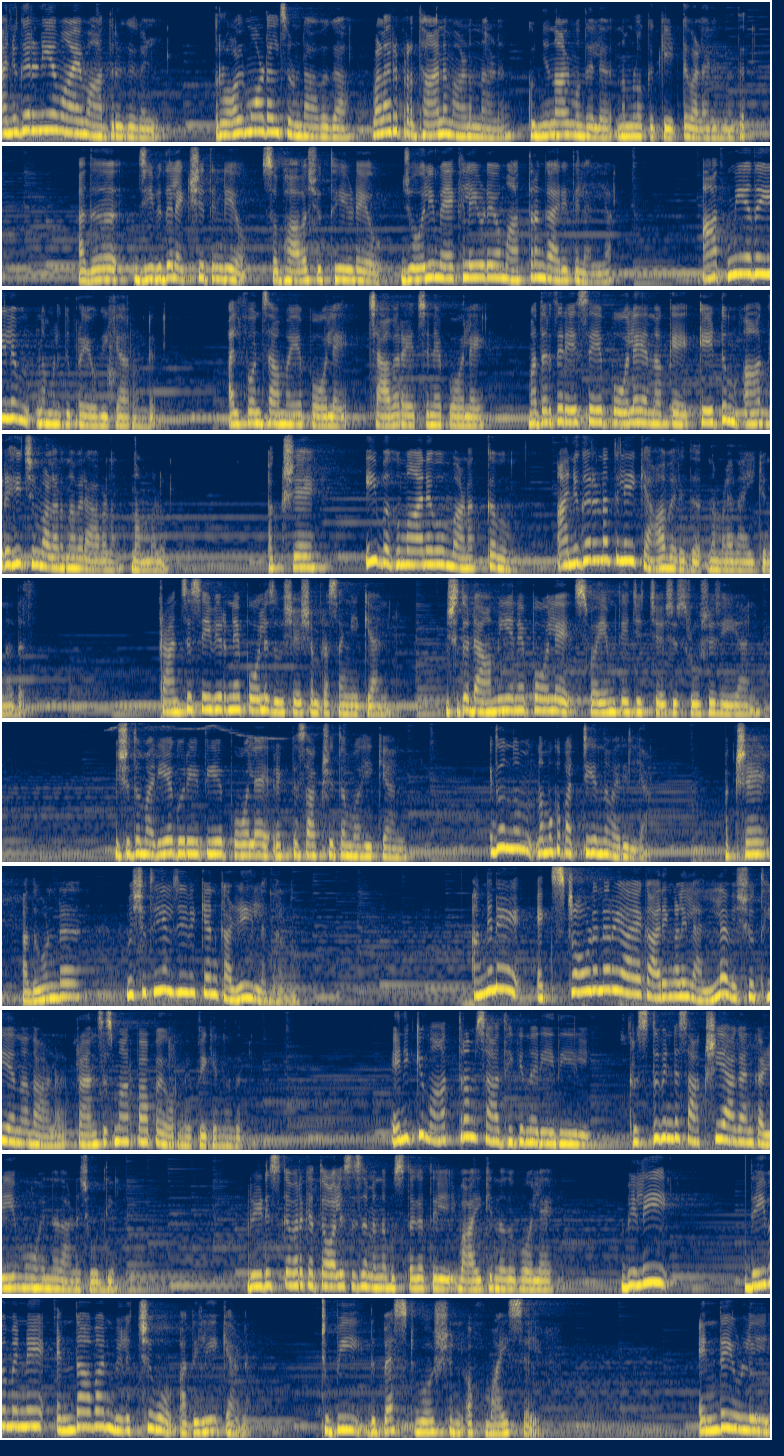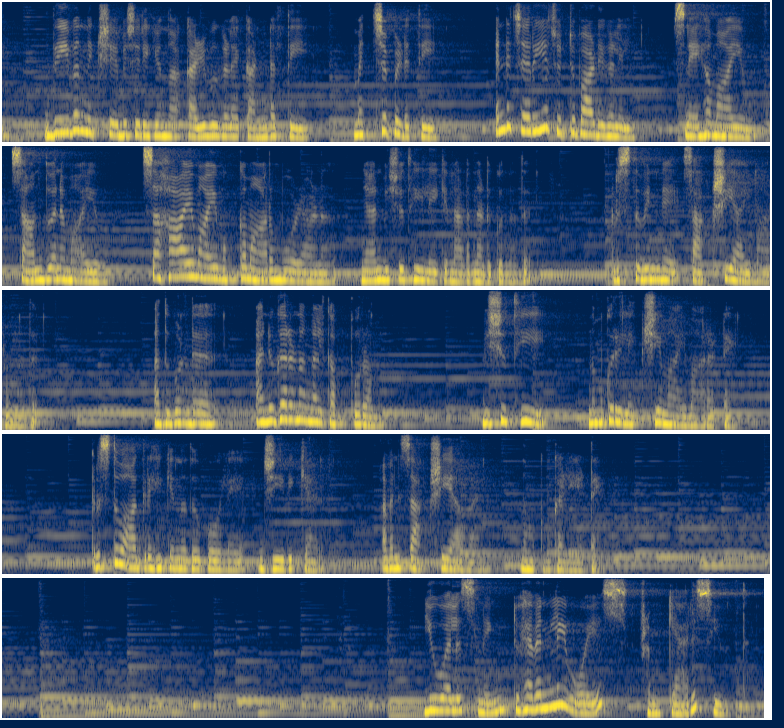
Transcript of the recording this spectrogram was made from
അനുകരണീയമായ മാതൃകകൾ role models ഉണ്ടാവുക വളരെ പ്രധാനമാണെന്നാണ് കുഞ്ഞുനാൾ മുതൽ നമ്മളൊക്കെ കേട്ട് വളരുന്നത്. അത് ജീവിത ലക്ഷ്യത്തിന്റെയോ സ്വഭാവശുദ്ധിയുടെയോ ജോലി മേഖലയുടെയോ മാത്രം കാര്യത്തിലല്ല. ആത്മീയതയിലും നമ്മളിത് പ്രയോഗിക്കാറുണ്ട്. അൽഫോൻസാമയെ പോലെ ചാവറേച്ചനെ പോലെ മദർ തെരേസയെ പോലെ എന്നൊക്കെ കേട്ടും ആഗ്രഹിച്ചും വളർന്നവരാവണം നമ്മളും. പക്ഷേ ഈ ബഹുമാനവും വണക്കവും അനുകരണത്തിലേക്കാവരുത് നമ്മളെ നയിക്കുന്നത്. ഫ്രാൻസിസ് സേവ്യറിനെ പോലെ സുവിശേഷം പ്രസംഗിക്കാൻ വിശുദ്ധ ഡാമിയനെ പോലെ സ്വയം ത്യജിച്ച് ശുശ്രൂഷ ചെയ്യാൻ വിശുദ്ധ മരിയ ഗുരേത്തിയെ പോലെ രക്തസാക്ഷിത്വം വഹിക്കാൻ ഇതൊന്നും നമുക്ക് പറ്റിയെന്ന് വരില്ല. പക്ഷേ അതുകൊണ്ട് വിശുദ്ധിയിൽ ജീവിക്കാൻ കഴിയില്ലെന്നാണോ? അങ്ങനെ എക്സ്ട്രോർഡിനറി ആയ കാര്യങ്ങളിലല്ല വിശുദ്ധി എന്നതാണ് ഫ്രാൻസിസ് മാർപ്പാപ്പ ഓർമ്മിപ്പിക്കുന്നത്. എനിക്ക് മാത്രം സാധിക്കുന്ന രീതിയിൽ ക്രിസ്തുവിന്റെ സാക്ഷിയാകാൻ കഴിയുമോ എന്നതാണ് ചോദ്യം. റീഡിസ്കവർ കത്തോലിസിസം എന്ന പുസ്തകത്തിൽ വായിക്കുന്നത് പോലെ വിളി ദൈവം എന്നെ എന്താവാൻ വിളിച്ചുവോ അതിലേക്കാണ്. To be the best version of myself എന്റെ ഉള്ളിൽ ദൈവം നിക്ഷേപിച്ചിരിക്കുന്ന കഴിവുകളെ കണ്ടെത്തി മെച്ചപ്പെടുത്തി എന്റെ ചെറിയ ചുറ്റുപാടുകളിൽ സ്നേഹമായും സാന്ത്വനമായും സഹായമായും ഒക്കെ മാറുമ്പോഴാണ് ഞാൻ വിശുദ്ധിയിലേക്ക് നടന്നെടുക്കുന്നത്. ക്രിസ്തുവിന്റെ സാക്ഷിയായി മാറുന്നത്. അതുകൊണ്ട് അനുകരണങ്ങൾക്കപ്പുറം വിശുദ്ധി നമുക്കൊരു ലക്ഷ്യമായി മാറട്ടെ. ക്രിസ്തു ആഗ്രഹിക്കുന്നത് പോലെ ജീവിക്കാൻ അവൻ സാക്ഷിയാവാൻ നമുക്കും കഴിയട്ടെ. You are listening to Heavenly Voice from Caris Youth.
